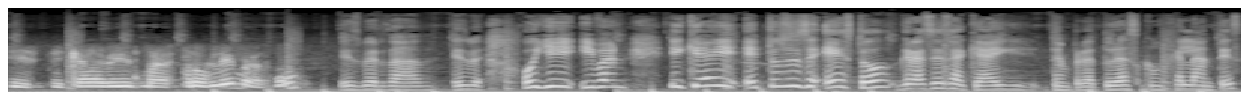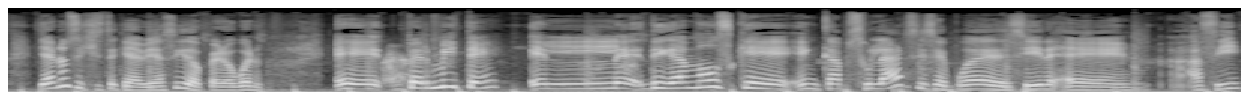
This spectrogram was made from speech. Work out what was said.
este cada vez más problemas, ¿no? Es verdad, es ver- Oye, Iván, ¿y qué hay? Entonces, esto, gracias a que hay temperaturas congelantes, ya nos dijiste que había sido, pero bueno, eh, permite el, digamos que encapsular, si se puede decir eh, así,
